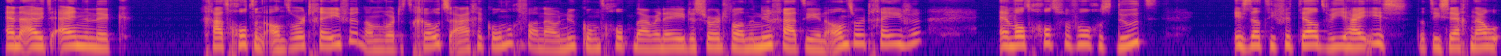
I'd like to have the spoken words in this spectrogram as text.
En uiteindelijk gaat God een antwoord geven. Dan wordt het groots aangekondigd van nou, nu komt God naar beneden, soort van, en nu gaat hij een antwoord geven. En wat God vervolgens doet, is dat hij vertelt wie hij is. Dat hij zegt, nou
